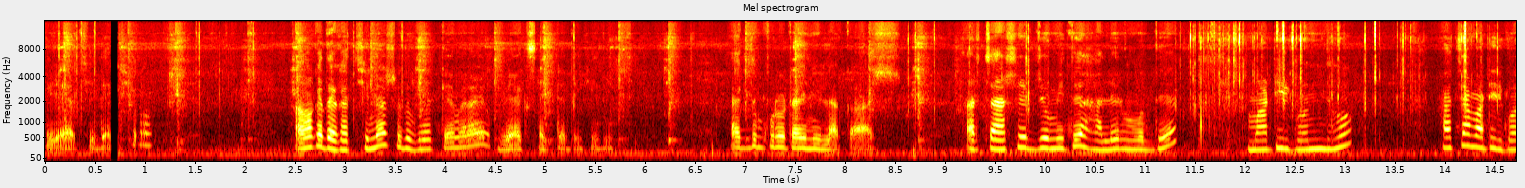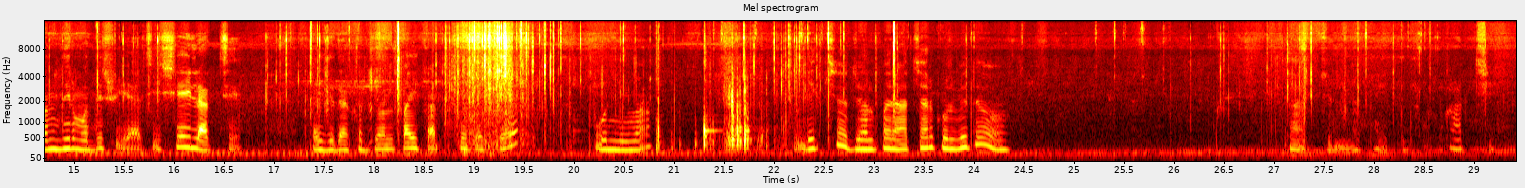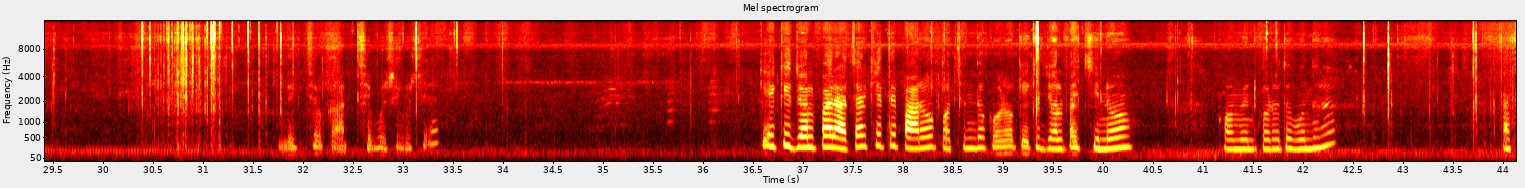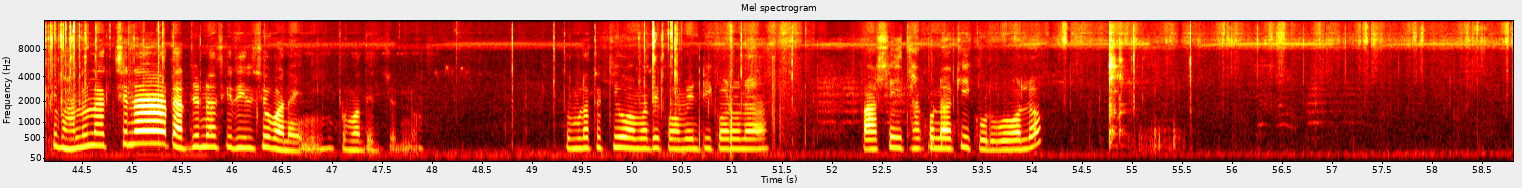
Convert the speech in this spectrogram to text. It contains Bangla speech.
শুয়ে আছি দেখছ আমাকে দেখাচ্ছি না, শুধু ব্যাক ক্যামেরায় ব্যাক সাইডটা দেখিয়ে দিচ্ছি। একদম পুরোটাই নীল আকাশ। আর চাষের জমিতে হালের মধ্যে মাটির গন্ধ, কাঁচা মাটির গন্ধের মধ্যে শুয়ে আছি। সেই লাগছে। এই যে দেখো, জলপাই কাটতে কেটেছে পূর্ণিমা। দেখছ? জলপাইয়ের আচার করবে তো তার জন্য এই যে দেখো, কাটছে দেখছ, কাটছে, বসে বসে। কে কে জলপাইয়ের আচার খেতে পারো, পছন্দ করো, কে কে জলপাই চিনো কমেন্ট করো তো বন্ধুরা। আজকে ভালো লাগছে না, তার জন্য আজকে রিলসও বানাইনি তোমাদের জন্য। তোমরা তো কেউ আমাদের কমেন্টই করো না, পাশেই থাকো না, কি করব বলো?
